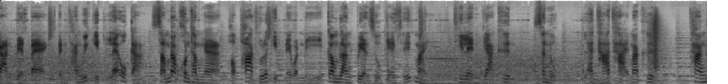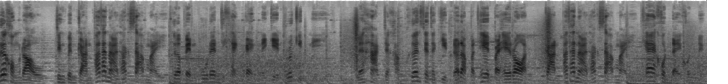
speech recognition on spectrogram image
การเปลี่ยนแปลงเป็นทั้งวิกฤตและโอกาสสำหรับคนทำงานเพราะภาคธุรกิจในวันนี้กำลังเปลี่ยนสู่เกมชนิดใหม่ ที่เล่นยากขึ้น สนุก และท้าทายมากขึ้น ทางเลือกของเราจึงเป็นการพัฒนาทักษะใหม่ เพื่อเป็นผู้เล่นที่แข็งแกร่งในเกมธุรกิจนี้ และหากจะขับเคลื่อนเศรษฐกิจระดับประเทศไปให้รอด การพัฒนาทักษะใหม่ แค่คนใดคนหนึ่ง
